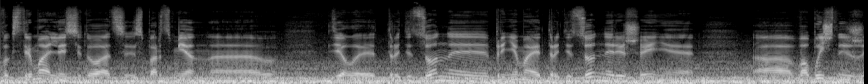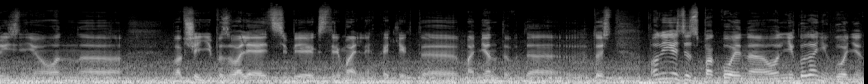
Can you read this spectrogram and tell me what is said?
в экстремальной ситуации спортсмен э, делает традиционные, принимает традиционные решения, а в обычной жизни он э, вообще не позволяет себе экстремальных каких-то моментов, да. То есть он ездит спокойно, он никуда не гонит,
